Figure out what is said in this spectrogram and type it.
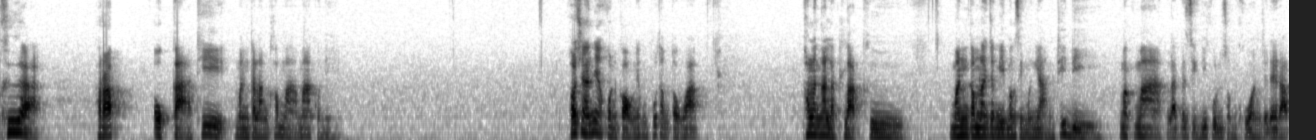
เพื่อรับโอกาสที่มันกำลังเข้ามามากกว่านี้ เพราะฉะนั้นเนี่ยคนกองเนี่ยผมพูดตามตรงว่า พลังงานหลักๆ คือ มันกำลังจะมีบางสิ่งบางอย่างที่ดีมาก ๆ และเป็นสิ่งที่คุณสมควรจะได้รับ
